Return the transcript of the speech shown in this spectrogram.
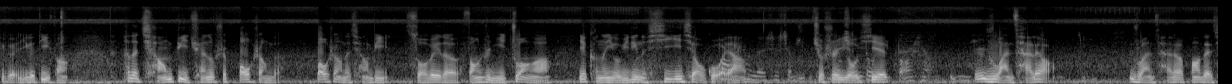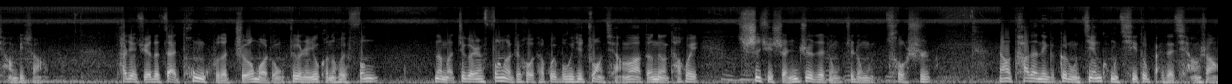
这个一个地方，它的墙壁全都是包上的，包上的墙壁，所谓的防止你撞啊，也可能有一定的吸音效果呀。就是有一些软材料，软材料放在墙壁上，他就觉得在痛苦的折磨中，这个人有可能会疯。那么这个人疯了之后，他会不会去撞墙啊？等等，他会失去神智这种这种措施。然后他的那个各种监控器都摆在墙上，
